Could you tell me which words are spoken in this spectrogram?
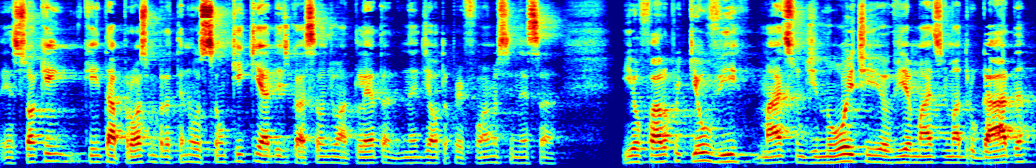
é só quem está próximo para ter noção o que, que é a dedicação de um atleta né, de alta performance nessa. E eu falo porque eu vi Márcio de noite, eu via Márcio de madrugada,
